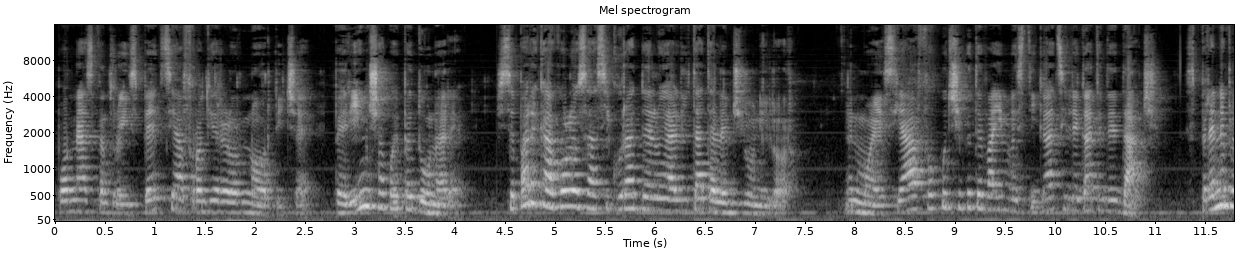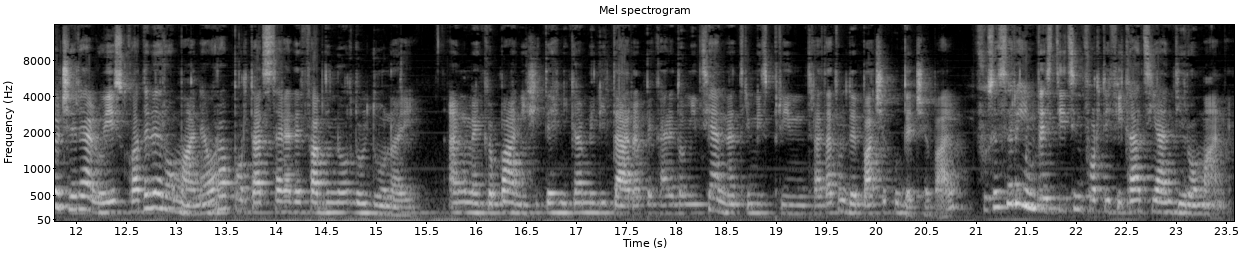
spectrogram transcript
pornească într-o inspecție a frontierelor nordice, pe Rin și apoi pe Dunăre. Și se pare că acolo s-a asigurat de loialitatea legiunilor. În Moesia a făcut și câteva investigații legate de daci. Spre neplăcerea lui, scoadele romane au raportat starea de fapt din nordul Dunării, anume că banii și tehnica militară pe care Domitian le-a trimis prin tratatul de pace cu Decebal, fusese reinvestiți în fortificații antiromane.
